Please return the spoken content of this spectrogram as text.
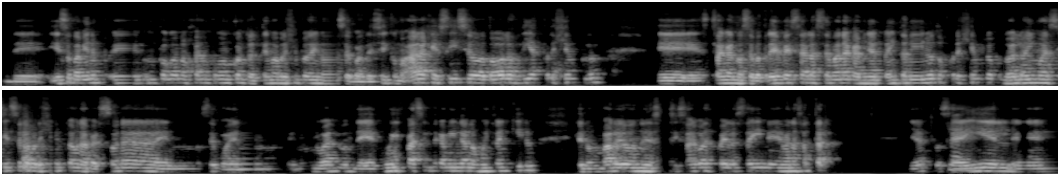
de, y eso también un poco nos juega un poco en contra el tema, por ejemplo, de, no sé, pues decir como haga ejercicio todos los días, por ejemplo, eh, salgan, no sé, tres veces a la semana, caminar 30 minutos, por ejemplo, no es lo mismo decírselo, por ejemplo, a una persona en, no sé, pues en, un lugar donde es muy fácil de caminar o muy tranquilo, que en un barrio donde si salgo después de las 6 me van a saltar. ¿Ya? Entonces ahí el, eh,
